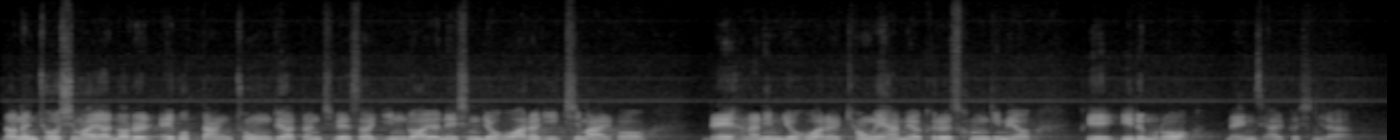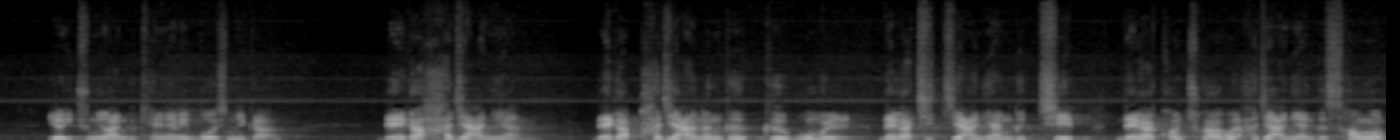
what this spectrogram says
너는 조심하여 너를 애굽 땅 종 되었던 집에서 인도하여 내신 여호와를 잊지 말고 내 하나님 여호와를 경외하며 그를 섬기며 그의 이름으로 맹세할 것이니라. 여기 중요한 그 개념이 무엇입니까? 내가 하지 아니한, 내가 파지 않은 그, 그 우물, 내가 짓지 아니한 그 집, 내가 건축하고 하지 아니한 그 성읍,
